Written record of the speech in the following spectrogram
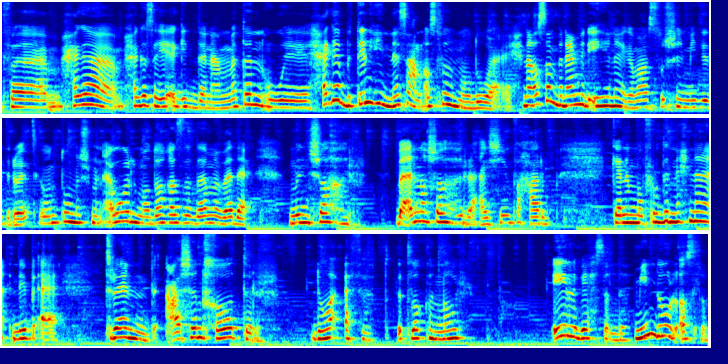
فحاجه حاجة سيئة جدا عامة وحاجة بتلهي الناس عن أصلا الموضوع. إحنا أصلا بنعمل إيه هنا يا جماعة ال social media دلوقتي؟ وانتوا مش من أول موضوع غزة ده ما بدأ من شهر. بقالنا شهر عايشين في حرب. كان المفروض إن إحنا نبقى ترند عشان خاطر نوقف اطلاق النار. إيه اللي بيحصل ده؟ مين دول أصلا؟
